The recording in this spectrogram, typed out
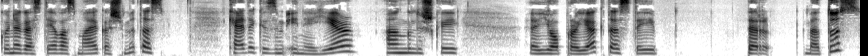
kunigas tėvas Maikas Šmitas, Catechism in a Year, angliškai e, jo projektas, tai per metus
